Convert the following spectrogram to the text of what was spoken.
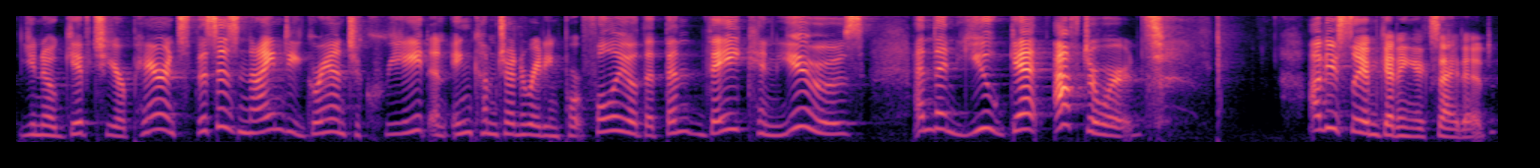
you know, give to your parents. This is 90 grand to create an income generating portfolio that then they can use and then you get afterwards. Obviously, I'm getting excited.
